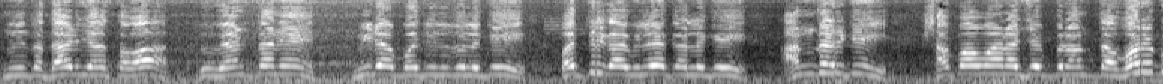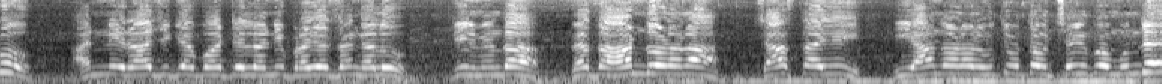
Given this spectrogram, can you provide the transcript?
నువ్వు ఇంత దాడి చేస్తావా? నువ్వు వెంటనే మీడియా ప్రతినిధులకి పత్రికా విలేకరులకి అందరికీ శపవాన చెప్పినంత వరకు అన్ని రాజకీయ పార్టీలు అన్ని ప్రజా సంఘాలు దీని మీద పెద్ద ఆందోళన చేస్తాయి. ఈ ఆందోళనలు ఉత్పత్తం చేయక ముందే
